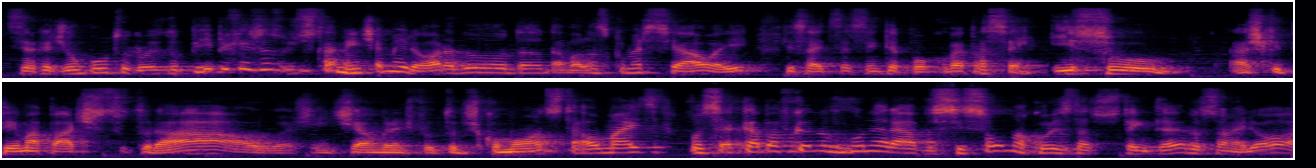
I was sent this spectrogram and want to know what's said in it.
cerca de 1,2 do PIB, que é justamente a melhora do, da, da balança comercial aí, que sai de 60 e pouco vai para 100. Isso Acho que tem uma parte estrutural, a gente é um grande produtor de commodities e tal, mas você acaba ficando vulnerável. Se só uma coisa está sustentando a sua melhora,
